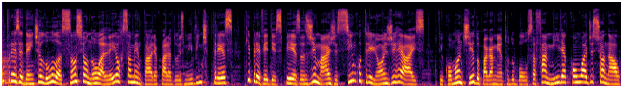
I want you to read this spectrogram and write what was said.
O presidente Lula sancionou a lei orçamentária para 2023, que prevê despesas de mais de 5 trilhões de reais. Ficou mantido o pagamento do Bolsa Família com o adicional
